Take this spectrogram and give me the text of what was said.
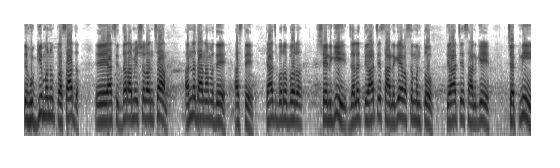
ते हुग्गी म्हणून प्रसाद या सिद्धरामेश्वरांच्या अन्नदानामध्ये असते. त्याचबरोबर शेणगी ज्याला तिळाचे सांडगे असं म्हणतो तिळाचे सांडगे चटणी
